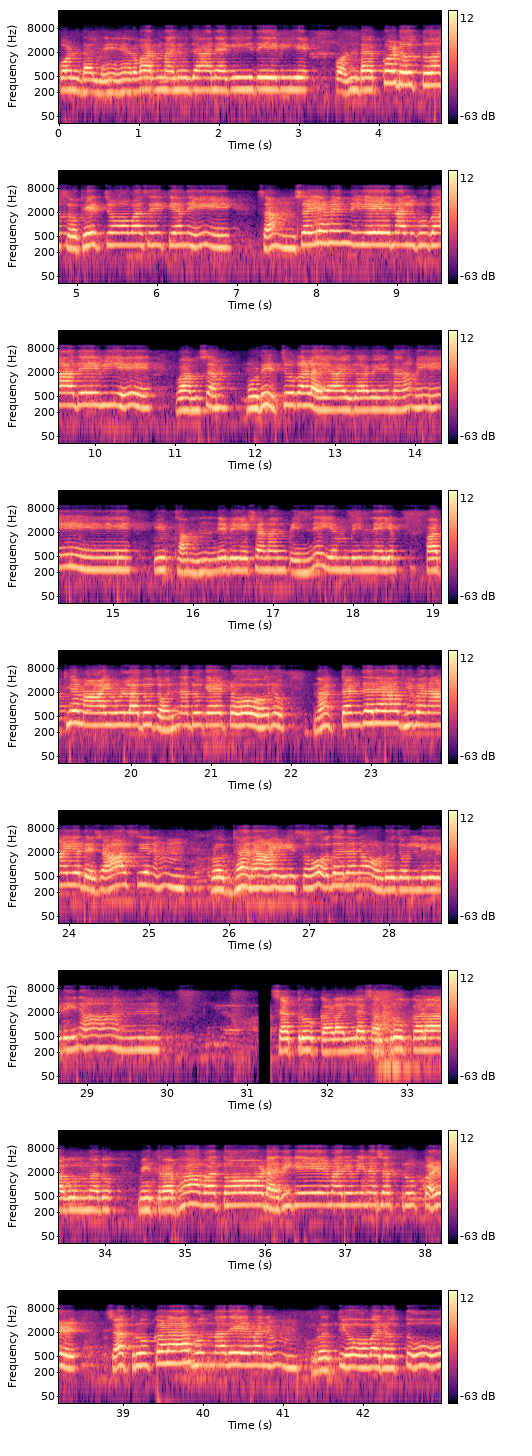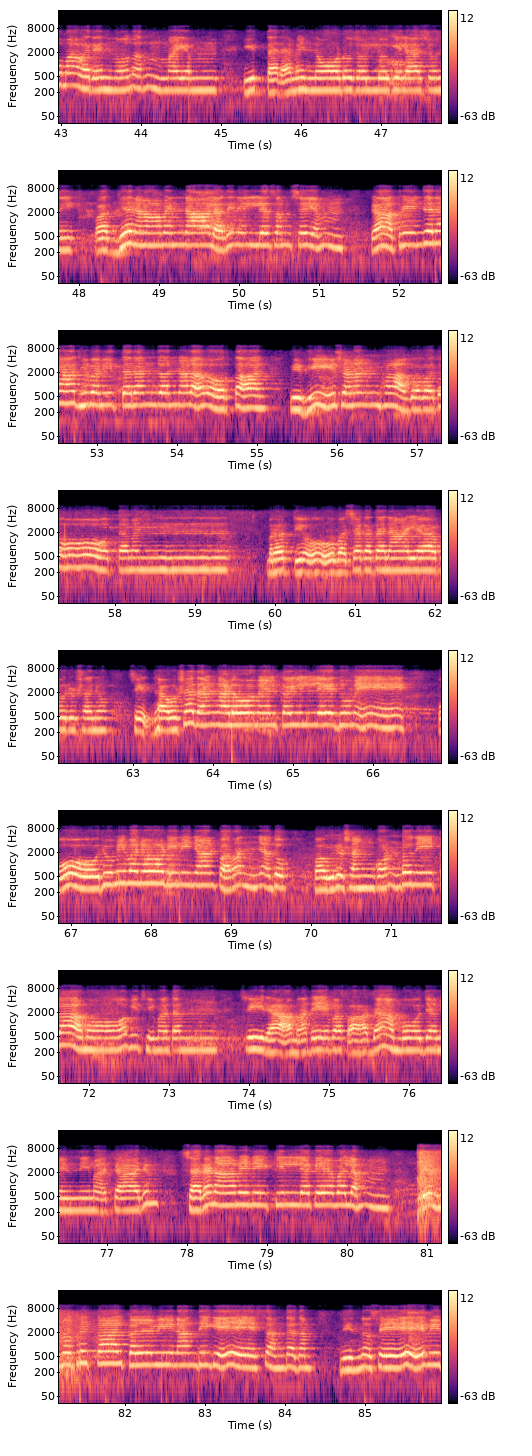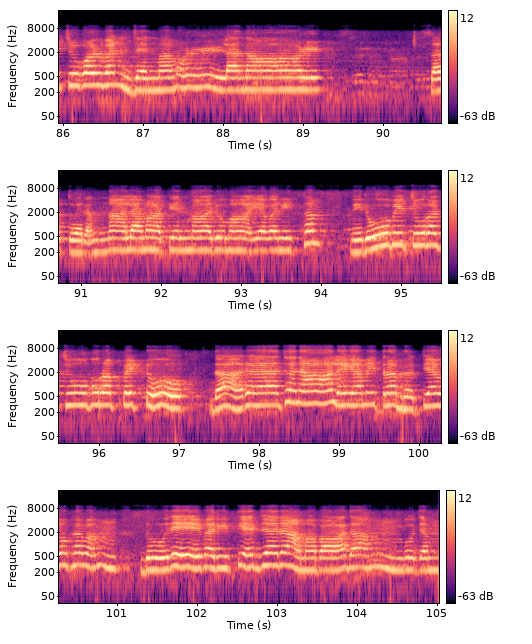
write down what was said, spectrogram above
കൊണ്ടൽ നേർവർണനു ജാനകി ദേവിയെ കൊണ്ട കൊടുത്തു സുഖിച്ചു വസിക്ക നീ. സംശയമെന്നിയെ നൽകുക ദേവിയെ. വംശം മുടിച്ചു കളയായിക വേണമേ. യുദ്ധം നിഭീഷണൻ പിന്നെയും പിന്നെയും പഥ്യമായുള്ളതു ചൊന്നതു കേട്ടോരു നക്തഞ്ചരാധിപനായ ദശാസ്യനും ക്രുദ്ധനായി സോദരനോടു ചൊല്ലിടിനാൻ. ശത്രുക്കളല്ല ശത്രുക്കളാകുന്നതു മിത്രഭാവത്തോടരികെ മരുവിന ശത്രുക്കൾ ശത്രുക്കളാകുന്നദേവനും മൃത്യോ വരുത്തൂം അവരെന്നു നിർണയം. ഇത്തരമെന്നോടു ചൊല്ലുകിലശു നീ വധ്യനാമെന്നാൽ അതിനില്ല സംശയം. രാത്രീഞ്ചരാധിപൻ ഇത്തരം ചൊന്നളവോർത്താൻ വിഭീഷണൻ ഭാഗവതോത്തമൻ. മൃത്യോ വശകതനായ പുരുഷനു സിദ്ധൌഷധങ്ങളോ മേൽക്കയില്ലേതുമേ പോരുമിവനോടിനി ഞാൻ പറഞ്ഞതു. പൗരുഷം കൊണ്ടു നീക്കാമോ വിധിമതം? ശ്രീരാമദേവ പാദാംബോജമെന്നി മറ്റാരും ശരണാമെനിക്കില്ല കേവലം. എന്നു തൃക്കാൽക്കൽ വീണാന്തികേ സന്തതം. നിന്നു സേവിച്ചു കൊൾവൻ ജന്മമുള്ള നാൾ. സത്വരം നാലമാത്യന്മാരുമായവനിത്തം നിരൂപിച്ചുറച്ചു പുറപ്പെട്ടു. ദാരധനാലയമിത്ര ഭൃത്യൗഘവം ദൂരെ പരിത്യജ രാമപാദാംബുജം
